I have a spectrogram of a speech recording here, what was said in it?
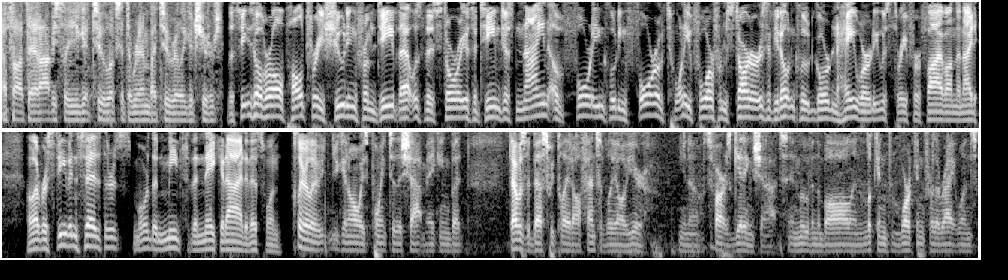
I thought that obviously you get two looks at the rim by two really good shooters. The C's overall paltry shooting from deep. That was the story as a team. Just 9 of 40, including 4 of 24 from starters. If you don't include Gordon Hayward, he was 3 for 5 on the night. However, Stevens says there's more than meets the naked eye to this one. Clearly, you can always point to the shot making, but that was the best we played offensively all year. You know, as far as getting shots and moving the ball and looking and working for the right ones.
